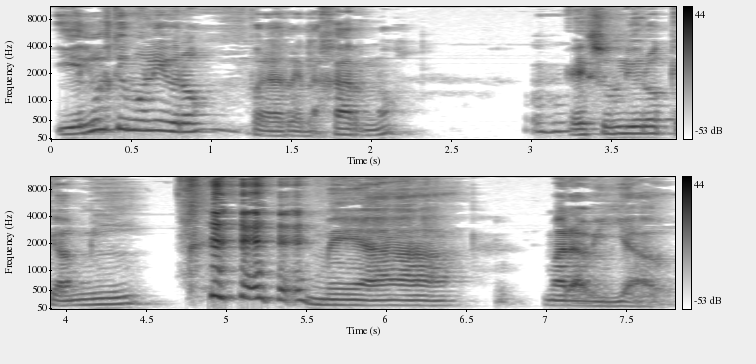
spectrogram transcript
Y el último libro, para relajarnos, es un libro que a mí me ha maravillado.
